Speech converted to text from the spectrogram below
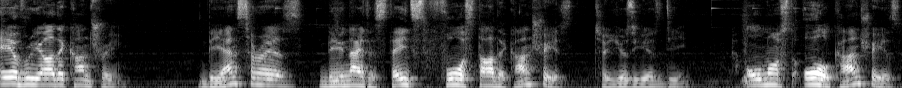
every other country? The answer is the United States forced other countries to use USD. Almost all countries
